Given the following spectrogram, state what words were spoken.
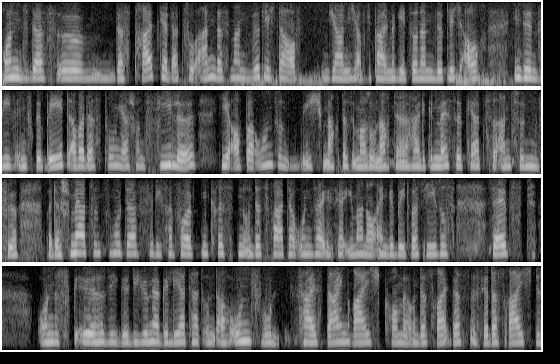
Und das, äh, das treibt ja dazu an, dass man wirklich da auf, ja nicht auf die Palme geht, sondern wirklich auch intensiv ins Gebet. Aber das tun ja schon viele hier auch bei uns. Und ich mache das immer so nach der Heiligen Messe, Kerze anzünden für bei der Schmerzensmutter für die verfolgten Christen. Und das Vaterunser ist ja immer noch ein Gebet, was Jesus selbst und es, sie die Jünger gelehrt hat und auch uns, wo es heißt, dein Reich komme. Und das, das ist ja das Reich des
